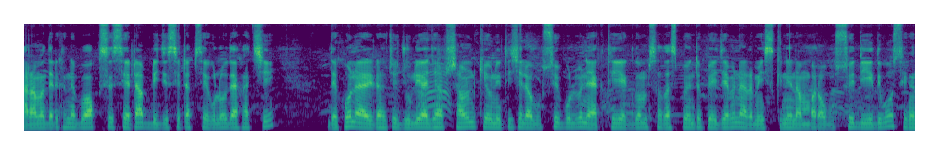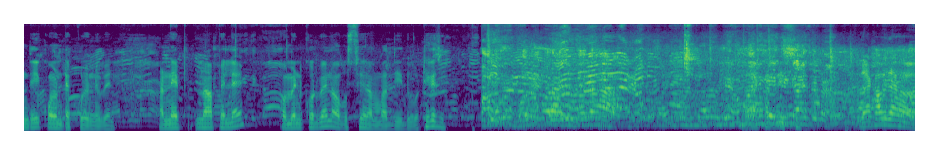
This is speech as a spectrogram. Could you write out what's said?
আর আমাদের এখানে বক্সে set up DJ set up সেগুলোও দেখাচ্ছি। দেখুন, আর এটা হচ্ছে জুলিয়া ঝাড় সাউন্ড কেউ নিতে চাইলে অবশ্যই বলবেন, এক থেকে একদম সাতাশ পর্যন্ত পেয়ে যাবেন, আর আমি স্ক্রিনে নাম্বার অবশ্যই দিয়ে দেবো, সেখান থেকে কন্ট্যাক্ট করে নেবেন। আর না পেলে কমেন্ট করবেন, অবশ্যই নাম্বার দিয়ে দেবো, ঠিক আছে? দেখাও দেখাও।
